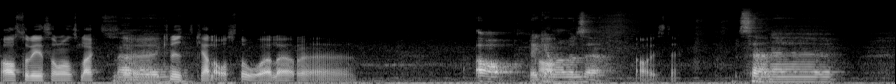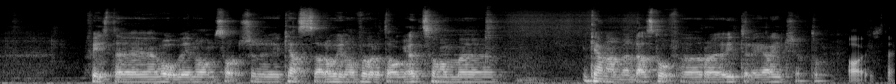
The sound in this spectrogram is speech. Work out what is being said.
Ja, så det är som någon slags Men- eh, knytkalas då eller? Ja, det kan Ja. man väl säga. ja, just det. Sen finns det, har vi någon sorts eh, kassa då inom företaget som eh, kan användas då för eh, ytterligare inköp då. Ja, just det.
